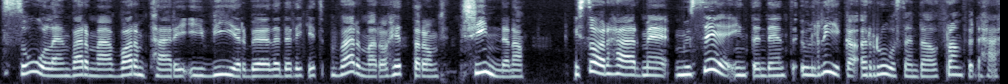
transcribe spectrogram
Solen värmer varmt här i Virböle. Det riktigt värmer och hettar om kinderna. Vi står här med museiintendent Ulrika Rosendal framför det här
